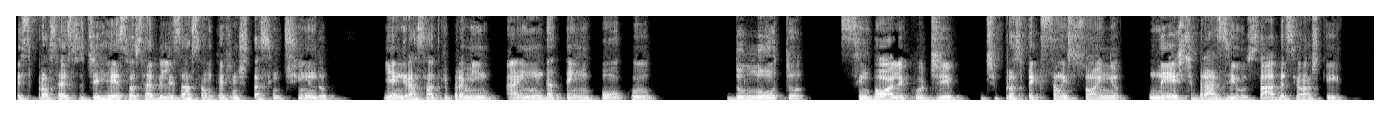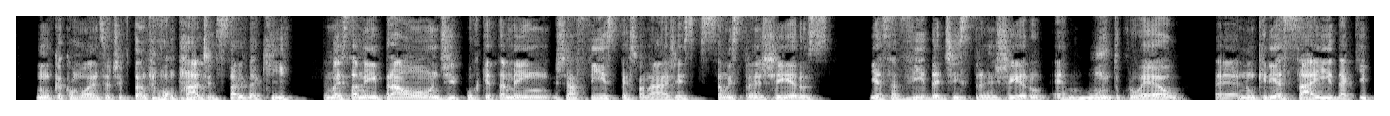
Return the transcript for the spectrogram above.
esse processo de ressociabilização que a gente está sentindo. E é engraçado que, para mim, ainda tem um pouco do luto simbólico de, de prospecção e sonho neste Brasil, sabe? Assim, eu acho que nunca como antes eu tive tanta vontade de sair daqui. Mas também para onde? Porque também já fiz personagens que são estrangeiros e essa vida de estrangeiro é muito cruel é, não queria sair daqui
